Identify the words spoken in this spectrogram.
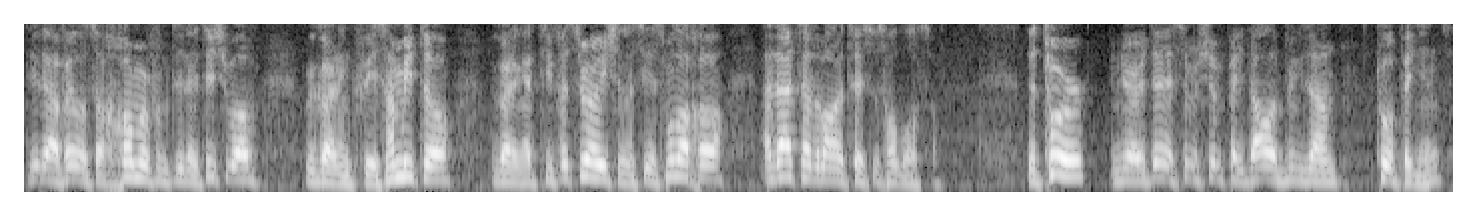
Dina Avelis a from Dina Tisha B'av regarding Kriyas Hamito regarding Atifas Roish and Asiyas Malacha, and that's how the Balatosis hold also. The Tur in Yerodei Simshim Peidala brings down two opinions.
